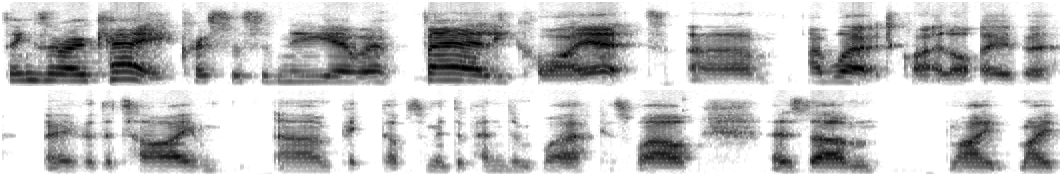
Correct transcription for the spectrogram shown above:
things are okay. Christmas and new year were fairly quiet. Um, i worked quite a lot over over the time um, picked up some independent work as well as um, my my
